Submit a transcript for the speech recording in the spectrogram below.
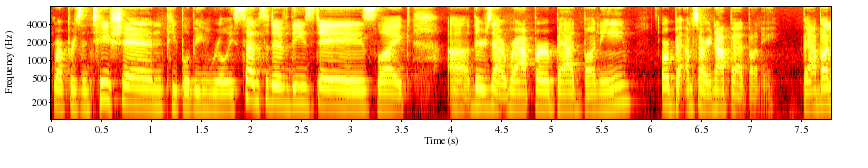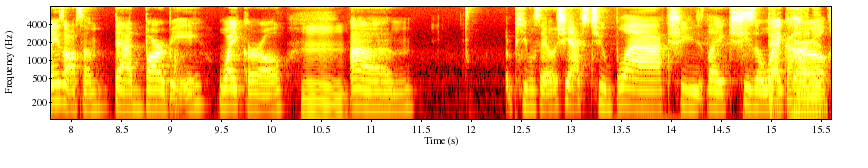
representation, people being really sensitive these days. Like, uh, there's that rapper Bad Bunny, or Ba- I'm sorry, not Bad Bunny. Bad Bunny's awesome. Bhad Bhabie, white girl. Hmm. Um, people say, "Oh, she acts too black. She's like, she's a white Stack girl."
